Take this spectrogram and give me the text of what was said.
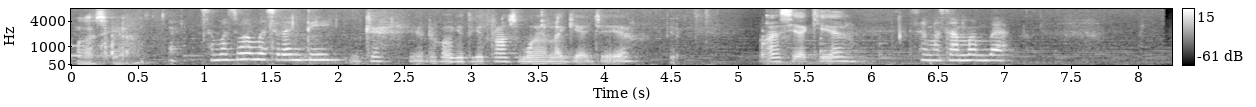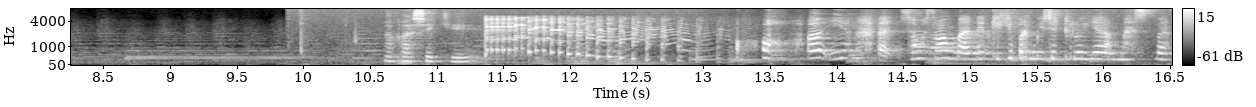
Makasih ya. Sama-sama Mas Randy. Oke, ya udah kalau gitu kita langsung mulai lagi aja ya. Ya. Makasih ya Ki ya. Sama-sama Mbak. Makasih Ki. Oh, oh iya, Eh, sama-sama Mbak Andin. Kiki permisi dulu ya Mas, Mbak.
